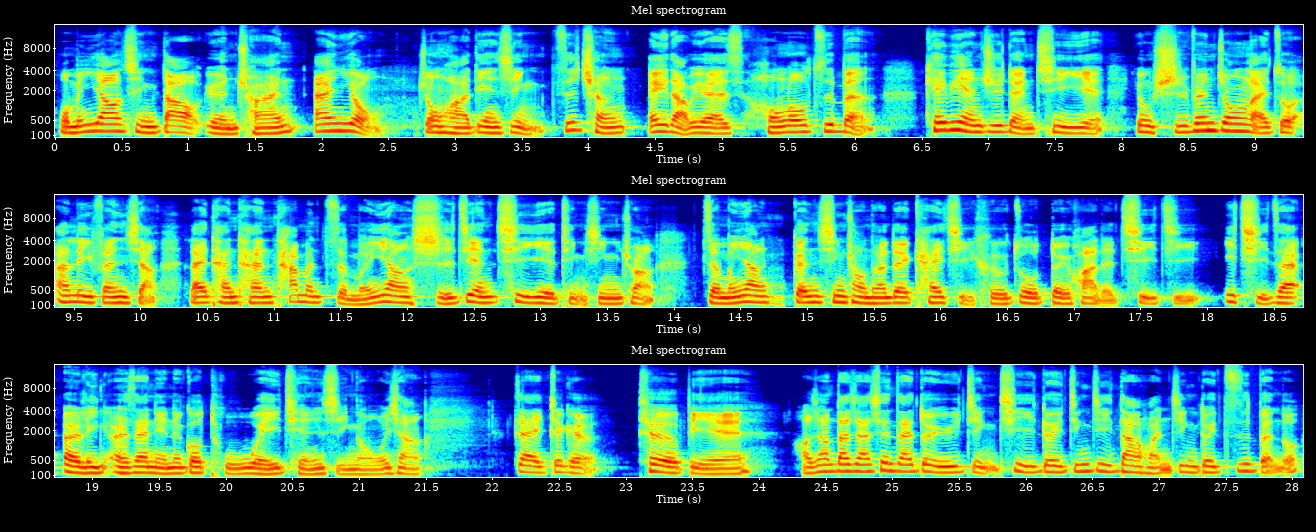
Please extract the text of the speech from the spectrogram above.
我们邀请到远传、安永、中华电信、资诚、AWS、红楼资本、KPMG 等企业，用十分钟来做案例分享，来谈谈他们怎么样实践企业挺新创。怎么样跟新创团队开启合作对话的契机，一起在二零二三年能够突围前行哦？我想，在这个特别好像大家现在对于景气、对经济大环境、对资本都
